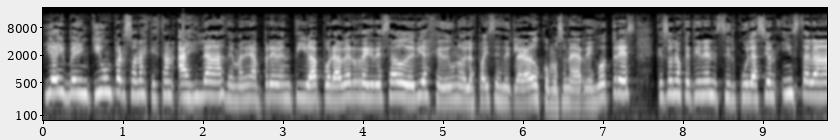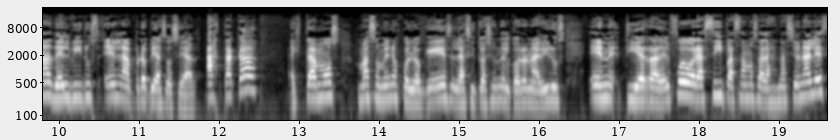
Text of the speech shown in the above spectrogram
Y hay 21 personas que están aisladas de manera preventiva por haber regresado de viaje de uno de los países declarados como zona de riesgo 3, que son los que tienen circulación instalada del virus en la propia sociedad. Hasta acá estamos más o menos con lo que es la situación del coronavirus en Tierra del Fuego. Ahora sí, pasamos a las nacionales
